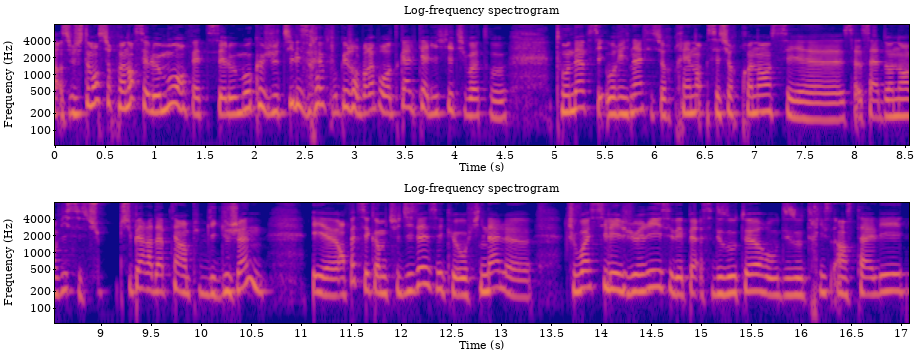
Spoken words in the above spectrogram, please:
Enfin, justement, surprenant, c'est le mot, en fait. C'est le mot que j'utiliserais pour que j'emploierais pour, en tout cas, le qualifier, tu vois. Ton, ton œuvre, c'est original, c'est surprenant, c'est surprenant, c'est, euh, ça, donne envie, c'est su- super adapté à un public jeune. Et, euh, en fait, c'est comme tu disais, c'est qu'au final, euh, tu vois, si les jurys, c'est des, des auteurs ou des autrices installés,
